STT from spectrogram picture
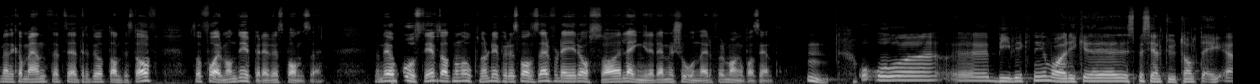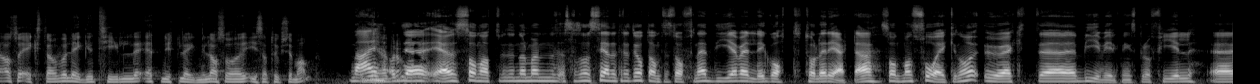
medikament, et C38-antistoff, så får man dypere responser. Men det er jo positivt at man oppnår dypere responser, for det gir også lengre remisjoner for mange pasienter. Mm. Og, og øh, bivirkningen var ikke spesielt uttalt altså ekstra ved å legge til et nytt legemiddel, altså Isatuximab? Nei, det er, det er sånn at når man, så CD38-antistoffene de er veldig godt tolererte. sånn at Man så ikke noe økt eh, bivirkningsprofil eh,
